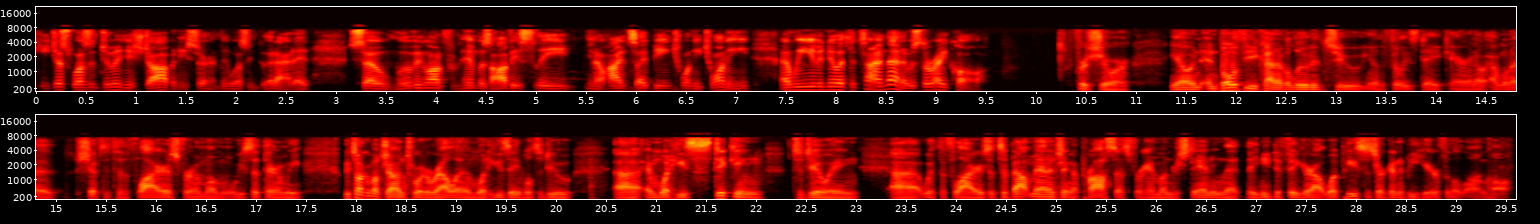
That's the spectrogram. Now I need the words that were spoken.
he just wasn't doing his job, and he certainly wasn't good at it. So moving on from him was obviously, you know, hindsight being 2020, and we even knew at the time then it was the right call. For sure, you know, and, and both of you kind of alluded to, you know, the Phillies daycare, and I, I want to shift it to the Flyers for a moment. We sit there and we we talk about John Tortorella and what he's able to do uh, and what he's sticking to doing uh, with the Flyers. It's about managing a process for him, understanding that they need to figure out what pieces are going to be here for the long haul.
